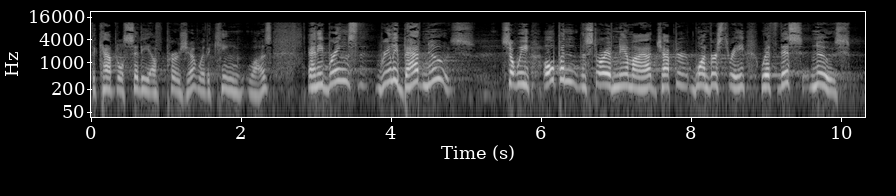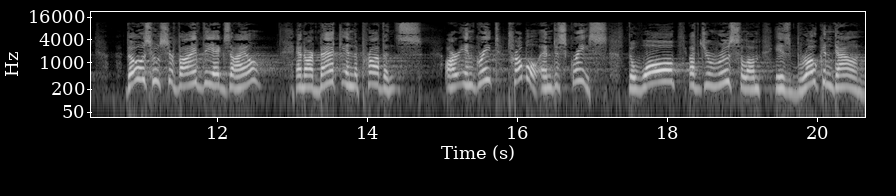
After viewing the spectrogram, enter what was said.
the capital city of Persia, where the king was, and he brings really bad news. So we open the story of Nehemiah, chapter 1, verse 3, with this news Those who survived the exile and are back in the province are in great trouble and disgrace. The wall of Jerusalem is broken down,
